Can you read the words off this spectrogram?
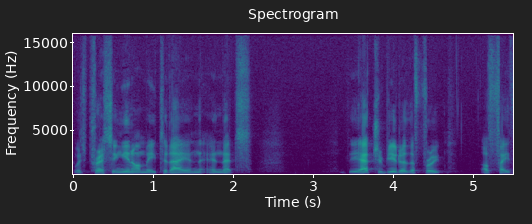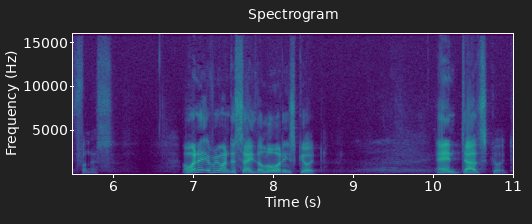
was pressing in on me today, and, and that's the attribute of the fruit of faithfulness. I want everyone to say, The Lord is good and does good.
